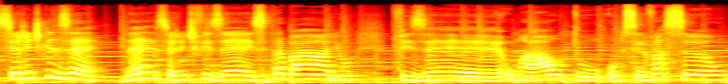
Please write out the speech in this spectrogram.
se a gente quiser, né? Se a gente fizer esse trabalho, fizer uma auto-observação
